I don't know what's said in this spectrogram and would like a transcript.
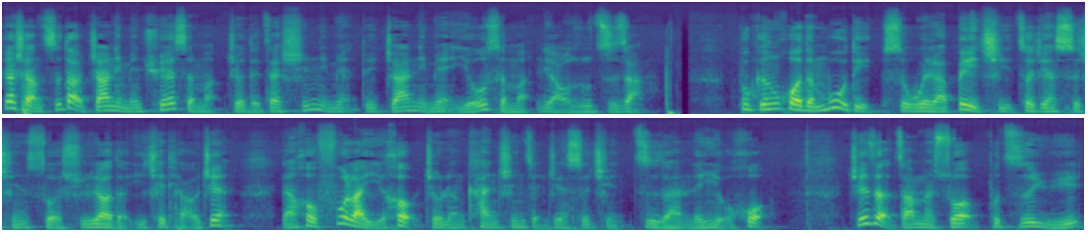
要想知道家里面缺什么，就得在心里面对家里面有什么了如指掌。不跟货的目的是为了备齐这件事情所需要的一切条件，然后付了以后就能看清整件事情，自然能有货。接着咱们说不知鱼。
